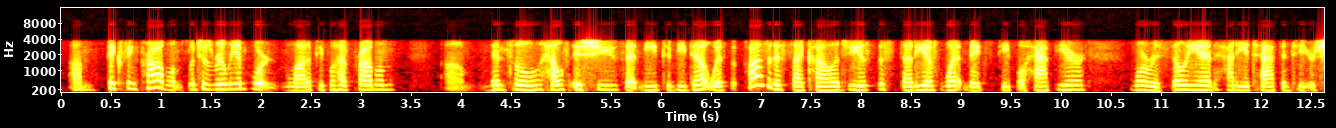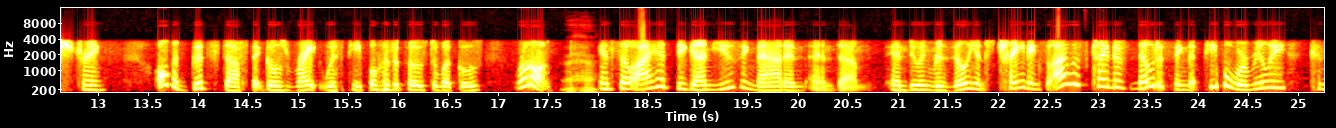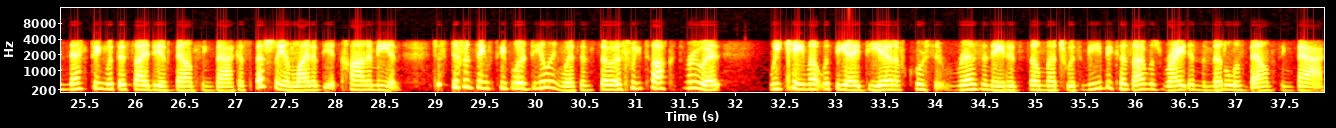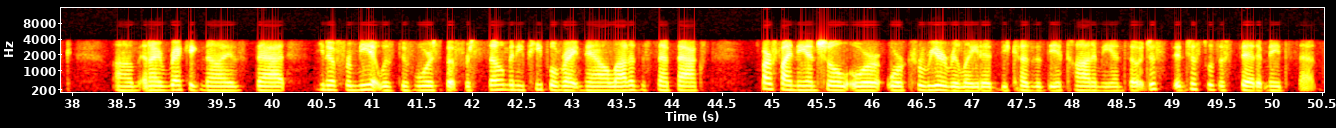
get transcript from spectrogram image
um, fixing problems, which is really important. A lot of people have problems um, mental health issues that need to be dealt with. But positive psychology is the study of what makes people happier, more resilient. How do you tap into your strengths? all the good stuff that goes right with people as opposed to what goes wrong. Uh-huh. And so I had begun using that and and um and doing resilience training. So I was kind of noticing that people were really connecting with this idea of bouncing back, especially in light of the economy and just different things people are dealing with. And so as we talked through it, we came up with the idea, and of course, it resonated so much with me because I was right in the middle of bouncing back. Um, and I recognized that, you know, for me it was divorce, but for so many people right now, a lot of the setbacks are financial or or career related because of the economy, and so it just it just was a fit. It made sense.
